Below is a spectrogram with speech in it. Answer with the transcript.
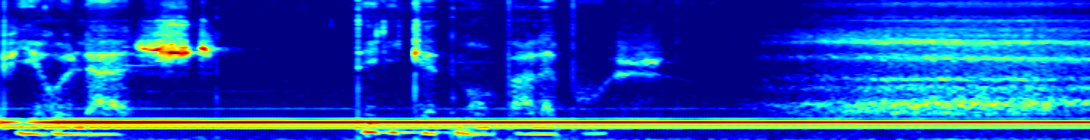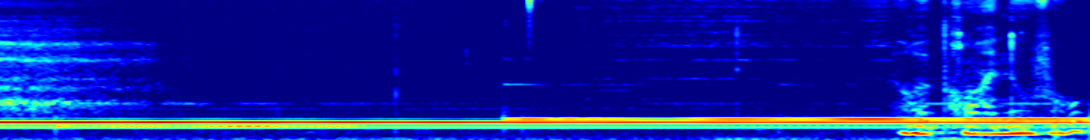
puis relâche délicatement par la bouche. reprends à nouveau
